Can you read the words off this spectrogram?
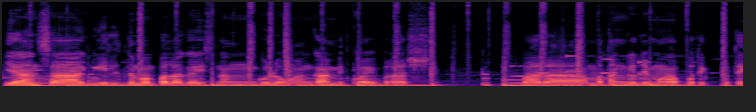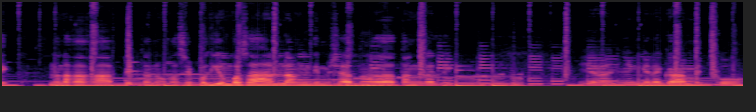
Yan, sa gilid naman pala guys ng gulong, ang gamit ko ay brush para matanggal yung mga putik-putik na nakakapit ano kasi pag yung basahan lang hindi masyadong natatanggal eh. Yan, yung ginagamit ko,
